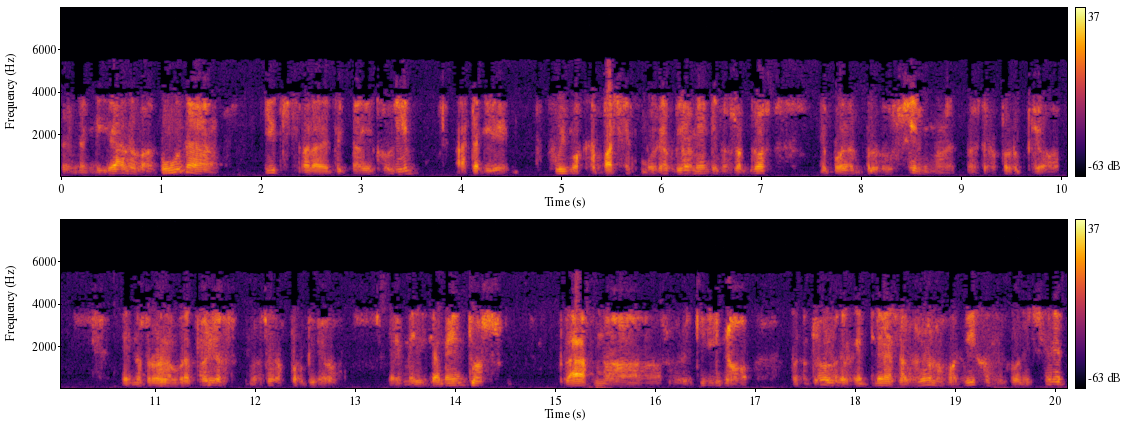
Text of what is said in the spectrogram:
mendigar vacuna, kits para detectar el COVID, hasta que fuimos capaces muy rápidamente nosotros de poder producir nuestros propios, en nuestros laboratorios, nuestros propios eh, medicamentos, plasma, surequino, bueno, todo lo que Argentina desarrolló, los barbijos del CONICET,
